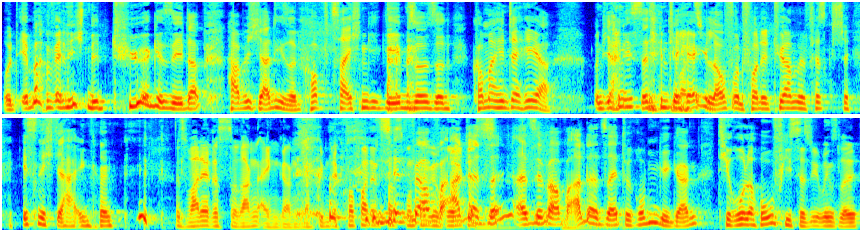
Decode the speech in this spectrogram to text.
Und immer wenn ich eine Tür gesehen habe, habe ich ja diese Kopfzeichen gegeben, so, so, komm mal hinterher. Und Janni ist dann hinterhergelaufen und vor der Tür haben wir festgestellt, ist nicht der Eingang. Das war der Restauranteingang, nachdem der Koffer dann fast runtergerollt ist. Seite, also sind wir auf der anderen Seite rumgegangen. Tiroler Hof hieß das übrigens, Leute.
